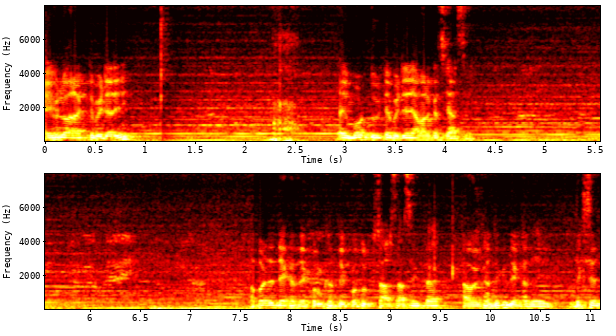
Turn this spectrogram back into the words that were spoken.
এই হলো আরেকটা ব্যাটারি। এই মোট দুইটা ব্যাটারি আমার কাছে আছে। আবার দেখা যায় কোনখান থেকে কত চার্জ আছে তা তাও এখান থেকে দেখা যায়। দেখছেন?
